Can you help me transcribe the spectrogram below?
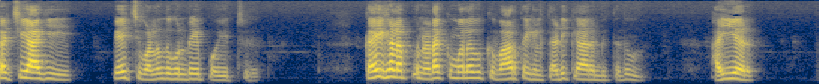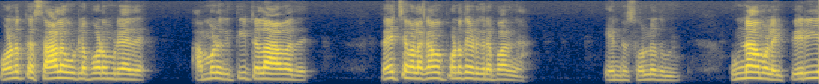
கட்சியாகி பேச்சு வளர்ந்து கொண்டே போயிற்று. கைகலப்பு நடக்கும் அளவுக்கு வார்த்தைகள் தடிக்க ஆரம்பித்ததும் ஐயர் பணத்தை சாலை வீட்டில் போட முடியாது. அம்மனுக்கு தீட்டெல்லாம் ஆகாது பேச்சை வளர்க்காம பணத்தை எடுக்கிற பாருங்க என்று சொன்னதும் உண்ணாமலை பெரிய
